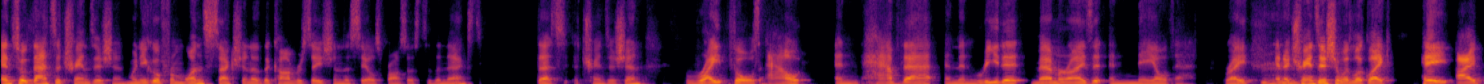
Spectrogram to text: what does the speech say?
and so that's a transition. When you go from one section of the conversation, the sales process to the next, that's a transition. Write those out and have that, and then read it, memorize it, and nail that. Right. Mm-hmm. And a mm-hmm. transition would look like, hey, I,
